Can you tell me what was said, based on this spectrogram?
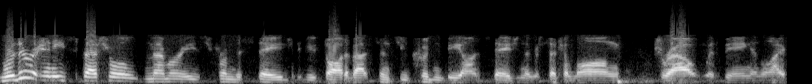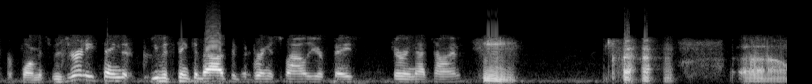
Were there any special memories from the stage that you thought about since you couldn't be on stage and there was such a long drought with being in live performance? Was there anything that you would think about that would bring a smile to your face during that time? Hmm. uh,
